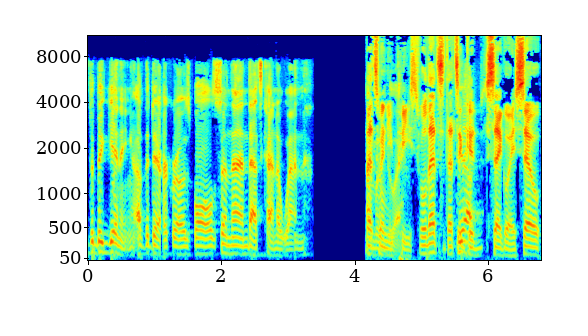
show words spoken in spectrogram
the beginning of the Derrick Rose Bulls, and then that's kind of when. That's when you away. pieced. Well, that's that's a yeah. good segue. So,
